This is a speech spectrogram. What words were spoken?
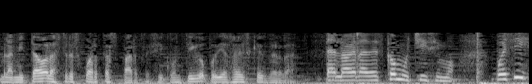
la mitad o las tres cuartas partes. Y contigo, pues ya sabes que es verdad. Te lo agradezco muchísimo. Pues sí,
